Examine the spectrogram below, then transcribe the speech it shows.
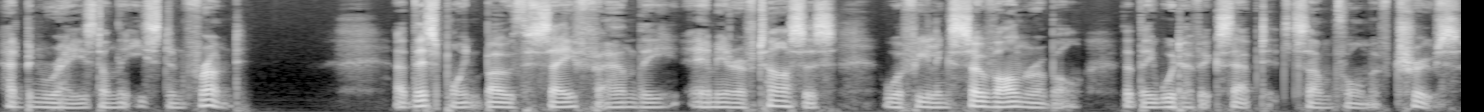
had been raised on the Eastern Front. At this point, both Saif and the Emir of Tarsus were feeling so vulnerable that they would have accepted some form of truce.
